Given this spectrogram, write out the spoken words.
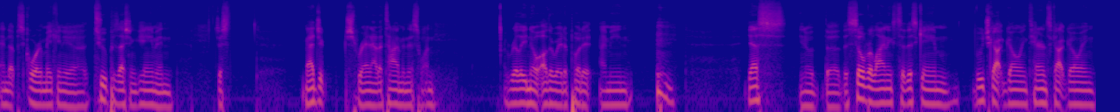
end up scoring, making a two possession game, and just Magic just ran out of time in this one. Really, no other way to put it. I mean, yes, you know the the silver linings to this game. Vooch got going, Terrence got going,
